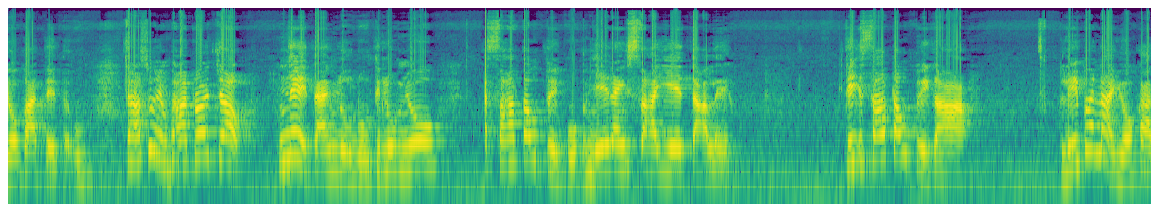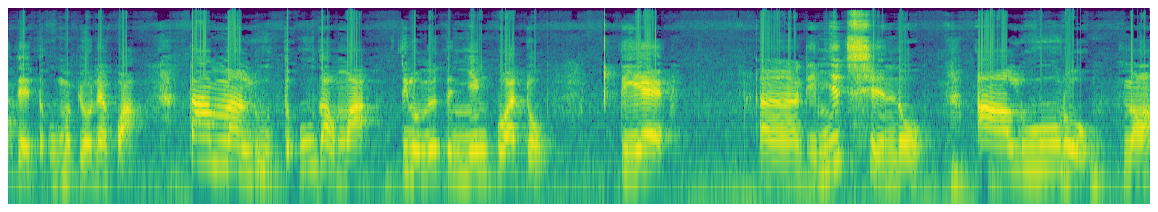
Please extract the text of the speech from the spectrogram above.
ယောဂတဲ့တူဒါဆိုရင်ဘာတော့ကြောက်နေ့တိုင်းလို့လို့ဒီလိုမျိုးအ စားတောက်တွေကိုအမြဲတမ်းစားရဲတာလဲဒီအစားတောက်တွေကလေးပတ်နာယောဂတဲ့တူမပြောနဲ့ကွာတာမန်လူတူတော့မှဒီလိုမျိုးတငင်းကွက်တို့ဒီရဲ့ အဲဒီမြစ်ချင်တို့အာလူတို့เนาะ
